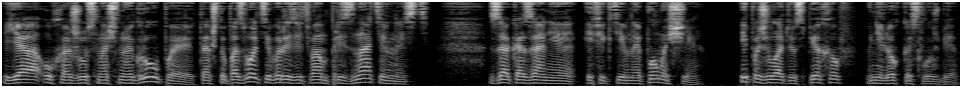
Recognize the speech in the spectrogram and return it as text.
Я ухожу с ночной группой, так что позвольте выразить вам признательность за оказание эффективной помощи и пожелать успехов в нелегкой службе.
